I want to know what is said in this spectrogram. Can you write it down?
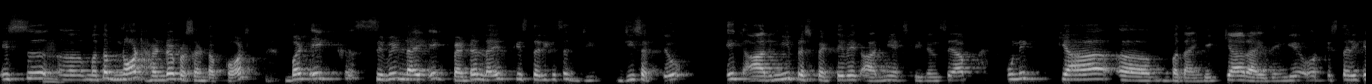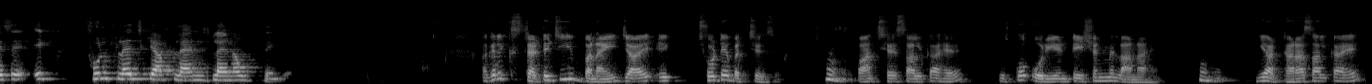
इस uh, मतलब not hundred percent of course but एक सिविल लाइफ एक बेटर लाइफ किस तरीके से जी, जी सकते हो? एक आर्मी परस्पेक्टिव एक आर्मी एक्सपीरियंस से आप उन्हें क्या uh, बताएँगे क्या राय देंगे और किस तरीके से एक फुल फ्लैज क्या प्लान प्लान आउट देंगे? अगर एक स्ट्रेटेजी बनाई जाए एक छोटे बच्चे से हम्म। पाँच छह साल का है उसको ओरिएंटेशन में लाना है। हम्म। या अठारह साल का है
